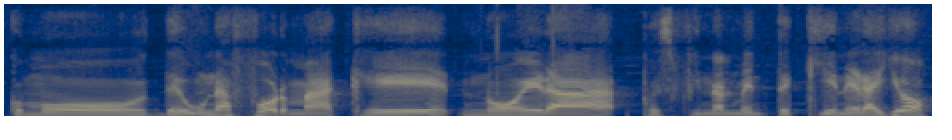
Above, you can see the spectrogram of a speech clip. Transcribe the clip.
como de una forma que no era, pues finalmente, quién era yo.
